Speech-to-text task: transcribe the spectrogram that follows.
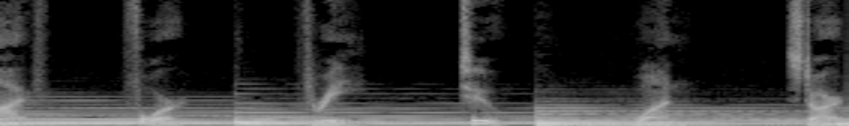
Five, four, three, two, one, start.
